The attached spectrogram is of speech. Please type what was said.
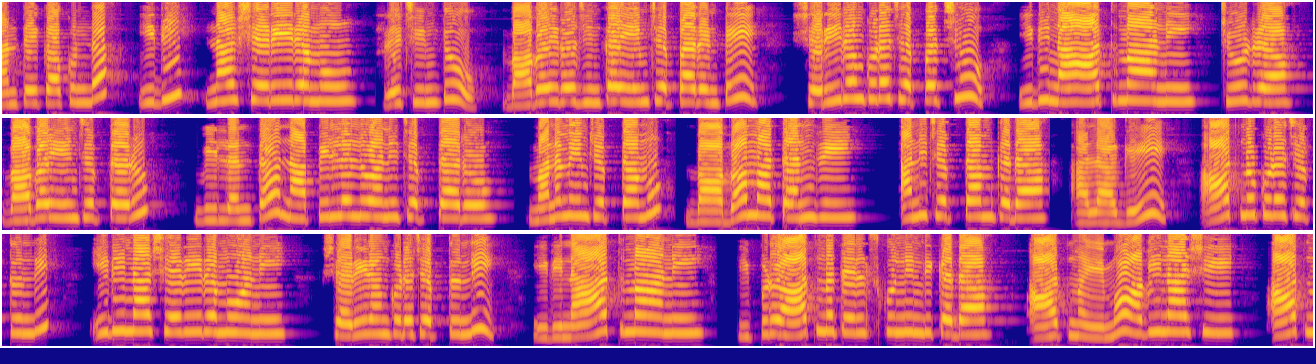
అంతేకాకుండా ఇది నా శరీరము. రే చింటూ బాబా ఈరోజు ఇంకా ఏం చెప్పారంటే శరీరం కూడా చెప్పొచ్చు ఇది నా ఆత్మ అని. చూడరా బాబా ఏం చెప్తారు? వీళ్ళంతా నా పిల్లలు అని చెప్తారు. మనం ఏం చెప్తాము? బాబా మా తండ్రి అని చెప్తాం కదా. అలాగే ఆత్మ కూడా చెప్తుంది ఇది నా శరీరము అని. శరీరం కూడా చెప్తుంది ఇది నా ఆత్మ అని. ఇప్పుడు ఆత్మ తెలుసుకునింది కదా. ఆత్మ ఏమో అవినాశి. ఆత్మ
